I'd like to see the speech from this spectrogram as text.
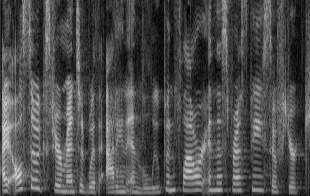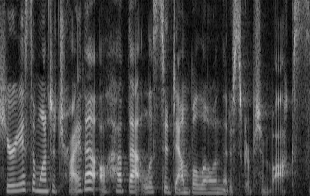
I also experimented with adding in lupin flour in this recipe. So if you're curious and want to try that, I'll have that listed down below in the description box.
